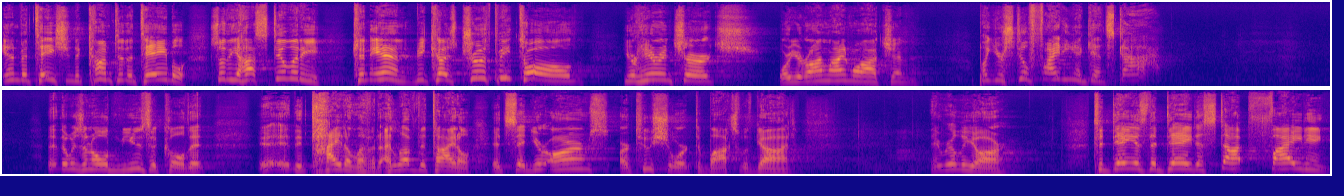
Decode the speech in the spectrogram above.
invitation to come to the table so the hostility can end. Because, truth be told, you're here in church or you're online watching, but you're still fighting against God. There was an old musical that the title of it, I love the title. It said, Your arms are too short to box with God. They really are. Today is the day to stop fighting.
